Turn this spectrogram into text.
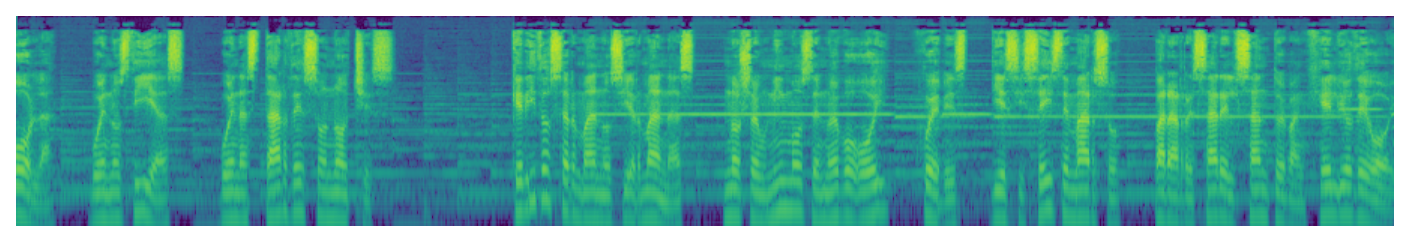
Hola, buenos días, buenas tardes o noches. Queridos hermanos y hermanas, nos reunimos de nuevo hoy, jueves, 16 de marzo, para rezar el Santo Evangelio de hoy.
